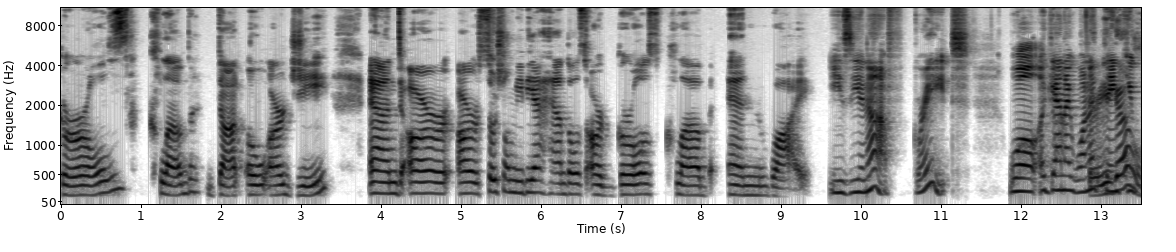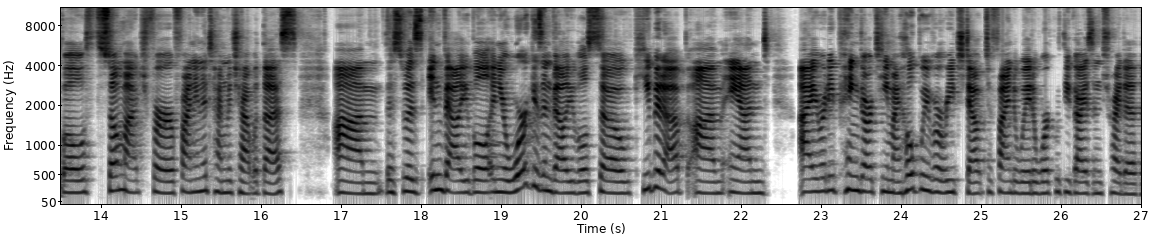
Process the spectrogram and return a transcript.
girls club.org. And our our social media handles are Girls Club NY. Easy enough. Great. Well, again, I want to thank you, you, both so much for finding the time to chat with us. Um, this was invaluable, and your work is invaluable. So keep it up. Um, and I already pinged our team. I hope we've reached out to find a way to work with you guys and try to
